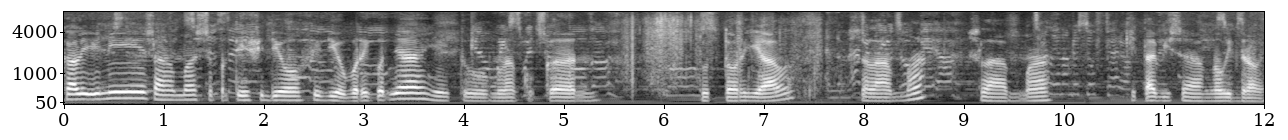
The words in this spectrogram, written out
Kali ini sama seperti video-video berikutnya Yaitu melakukan tutorial Selama Selama kita bisa nge-withdraw.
